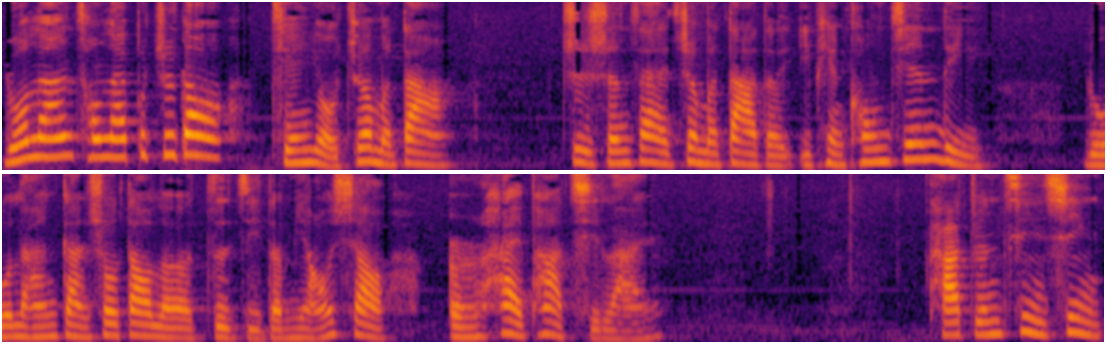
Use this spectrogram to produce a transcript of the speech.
罗兰从来不知道天有这么大，置身在这么大的一片空间里，罗兰感受到了自己的渺小而害怕起来。他真庆幸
